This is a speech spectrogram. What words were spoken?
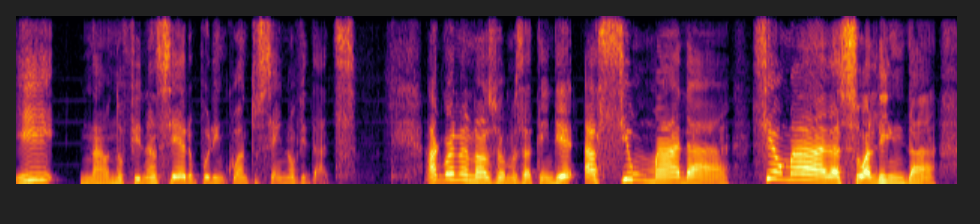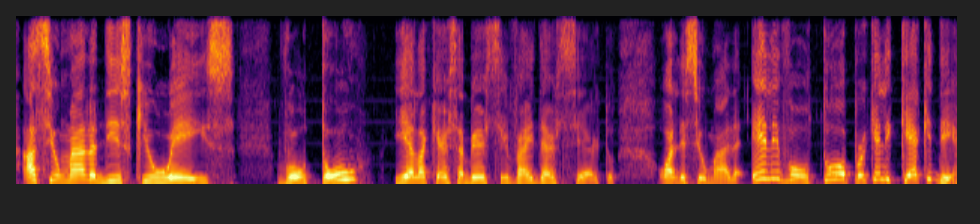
E na, no financeiro, por enquanto, sem novidades. Agora nós vamos atender a Silmara. Silmara, sua linda. A Silmara diz que o ex voltou e ela quer saber se vai dar certo. Olha, Silmara, ele voltou porque ele quer que dê.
